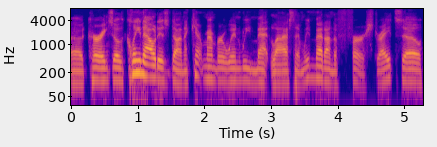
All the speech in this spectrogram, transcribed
uh, occurring, so the clean out is done. I can't remember when we met last time. We met on the first, right? So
